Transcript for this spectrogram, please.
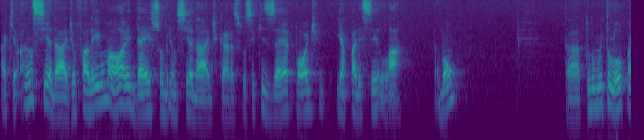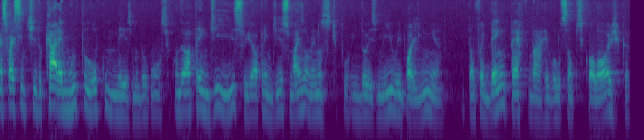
Aqui, ó, ansiedade. Eu falei uma hora e dez sobre ansiedade, cara. Se você quiser, pode ir aparecer lá, tá bom? Tá tudo muito louco, mas faz sentido. Cara, é muito louco mesmo, Dogoncio. Quando eu aprendi isso, e eu aprendi isso mais ou menos tipo em 2000 e bolinha, então foi bem perto da revolução psicológica,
